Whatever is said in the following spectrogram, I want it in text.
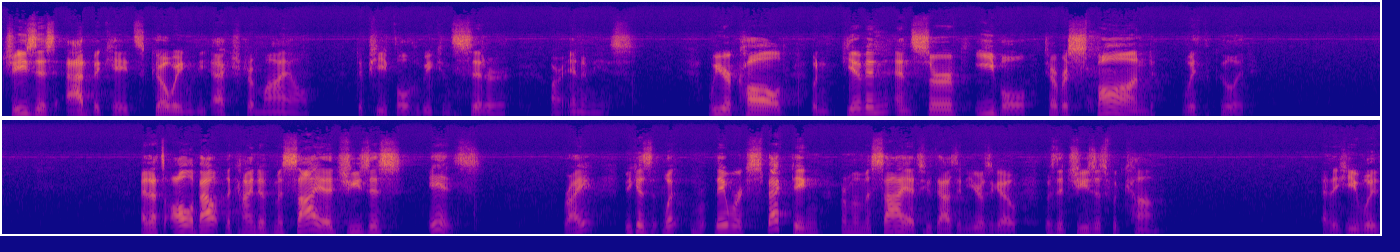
Jesus advocates going the extra mile to people who we consider our enemies. We are called, when given and served evil, to respond with good. And that's all about the kind of Messiah Jesus is, right? Because what they were expecting from a Messiah 2,000 years ago was that Jesus would come and that he would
